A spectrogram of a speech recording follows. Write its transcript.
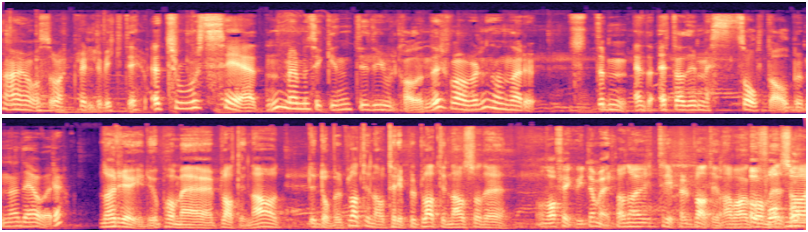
har jo også vært veldig viktig. Jeg tror CD-en med musikken til The Julekalender var vel der, et av de mest solgte albumene det året. Da røy det jo på med platina, og dobbel platina og trippel platina, så det Og da fikk vi ikke mer. Ja, når trippel platina var kommet, så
